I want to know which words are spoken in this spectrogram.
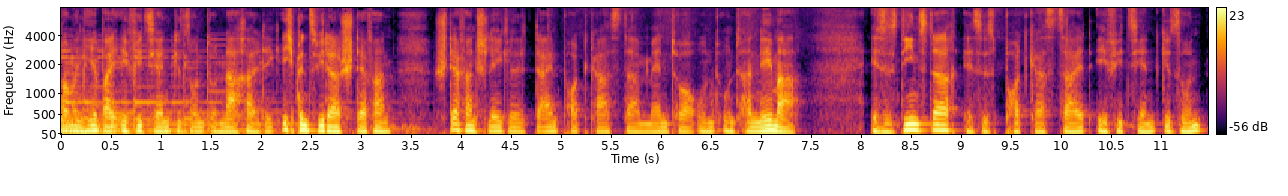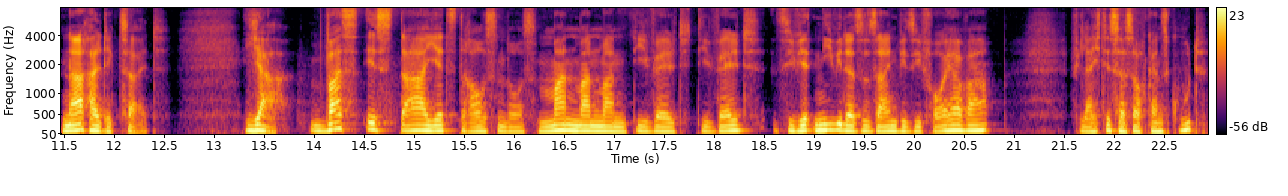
Willkommen hier bei Effizient, Gesund und Nachhaltig. Ich bin's wieder, Stefan. Stefan Schlegel, dein Podcaster, Mentor und Unternehmer. Es ist Dienstag, es ist Podcastzeit, effizient, gesund, nachhaltig Zeit. Ja, was ist da jetzt draußen los? Mann, Mann, Mann, die Welt, die Welt, sie wird nie wieder so sein, wie sie vorher war. Vielleicht ist das auch ganz gut.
